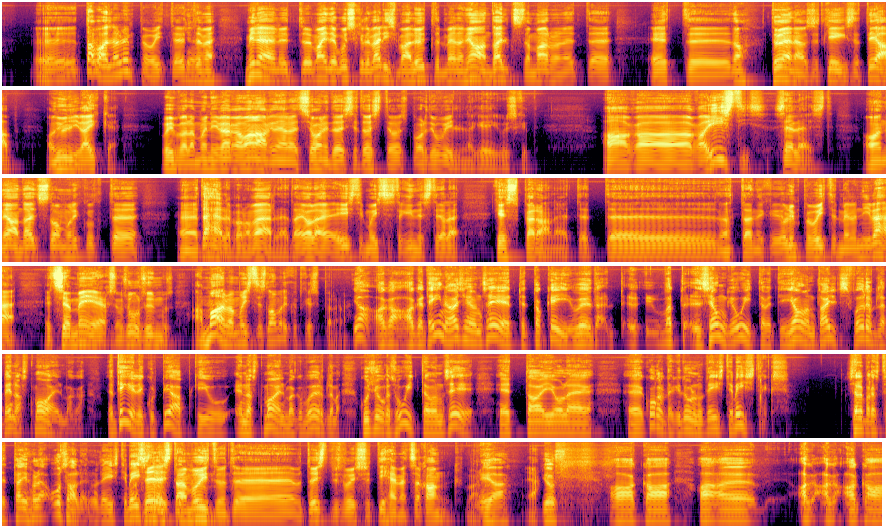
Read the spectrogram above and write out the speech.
tavaline olümpiavõitja, ütleme mine nüüd, ma ei tea, kuskile välismaale ütleb, meil on Jaan Talts, no ma arvan, et et noh, tõenäosus, et keegi seda teab, on üliväike. Võib-olla mõni väga vana generatsiooni tõesti tõstespordihuviline keegi kuskilt. aga, aga Eestis selle eest on Jaan Talts loomulikult äh, tähelepanuväärne, ta ei ole, Eesti mõistes ta kindlasti ei ole keskpärane, et, et noh, ta on ikkagi olümpiavõitjaid meil on nii vähe, et see on meie jaoks nagu suur sündmus, aga maailma mõistes loomulikult keskpärane. ja aga, aga teine asi on see, et, et okei okay,, vaat see ongi huvitav, et Jaan Talts võrdleb ennast maailmaga ja tegelikult peabki ju ennast maailmaga võrdlema, kusjuures huvitav on see, et ta ei ole eh, kordagi tulnud Eesti meistriks sellepärast, et ta ei ole osalenud Eesti meistrivõistlustel. sellest ta on võitnud eh, tõstmisvõistlused Tihemetsa Kang. jah ja., just, aga, aga aga, aga, aga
